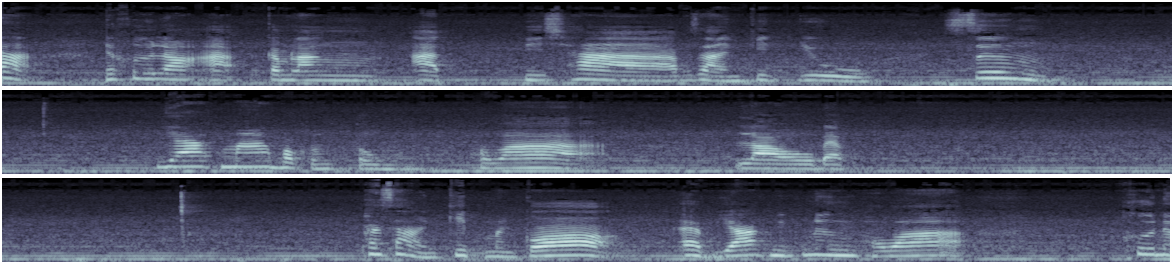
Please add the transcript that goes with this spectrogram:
อะนี่คือเราอะกำลังอัดวิชาภาษาอังกฤษอยู่ ซึ่งยากมากบอกตรงๆ เพราะว่าเราแบบ ภาษาอังกฤษมันก็แอบยากนิดนึง เพราะว่า คือใน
